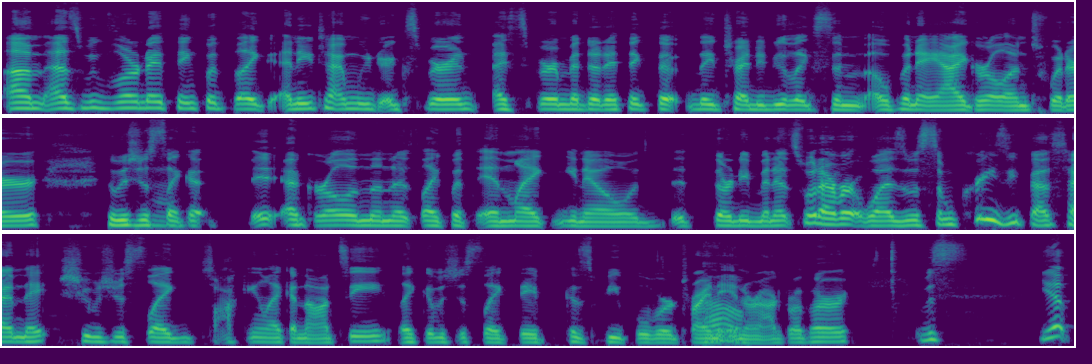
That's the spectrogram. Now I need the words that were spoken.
Um, as we've learned, I think with like anytime we experiment experimented, I think that they tried to do like some open AI girl on Twitter who was just Mhm. like a, a girl, and then like within like you know thirty minutes, whatever it was, it was some crazy fast time that she was just like talking like a Nazi. Like it was just like they because people were trying to Oh. interact with her. It was yep.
